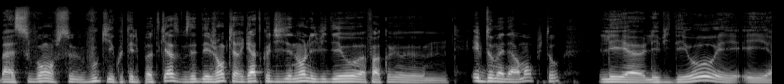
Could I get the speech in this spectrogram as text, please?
bah, souvent ce- vous qui écoutez le podcast, vous êtes des gens qui regardent quotidiennement les vidéos, enfin euh, hebdomadairement plutôt, les, euh, les vidéos et, et,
